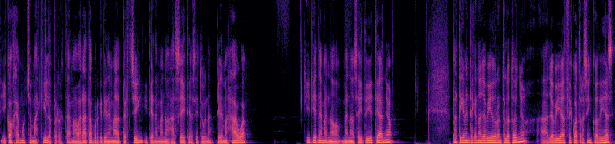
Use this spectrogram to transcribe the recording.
y coge mucho más kilos, pero está más barata porque tiene más perchín y tiene menos aceite de aceituna, tiene más agua y tiene menos, menos aceite. Y este año prácticamente que no ha llovido durante el otoño, ha llovido hace 4 o 5 días,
